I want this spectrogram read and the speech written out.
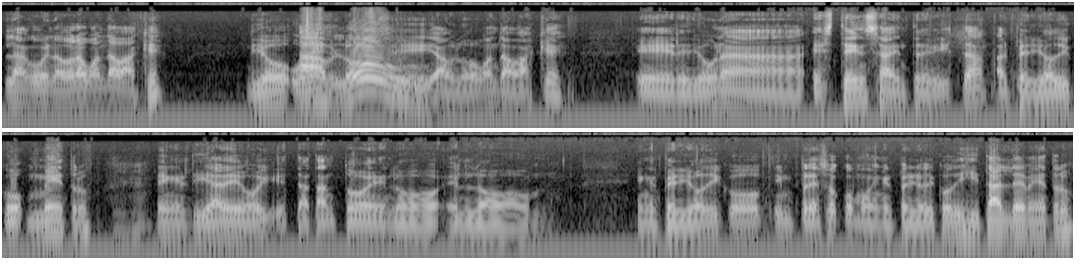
la gobernadora Wanda Vázquez dio una... Habló. Sí, habló Wanda Vázquez. Eh, le dio una extensa entrevista al periódico Metro en el día de hoy. Está tanto en lo, en lo en el periódico impreso como en el periódico digital de Metro.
